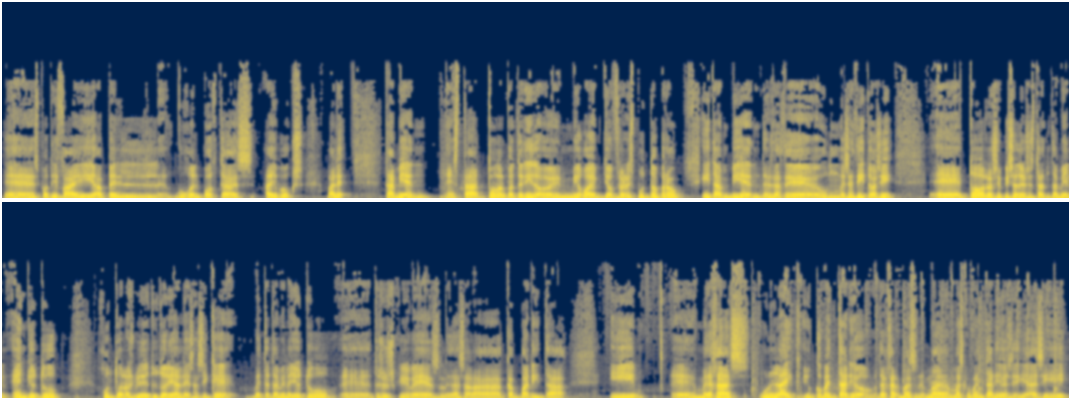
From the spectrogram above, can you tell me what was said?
eh, Spotify, Apple, Google Podcast, iBox, ¿vale? También está todo el contenido en mi web, johnflores.pro, y también desde hace un mesecito así, eh, todos los episodios están también en YouTube junto a los videotutoriales, así que vete también a YouTube, eh, te suscribes, le das a la campanita y eh, me dejas un like y un comentario, dejar más, más, comentarios y así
